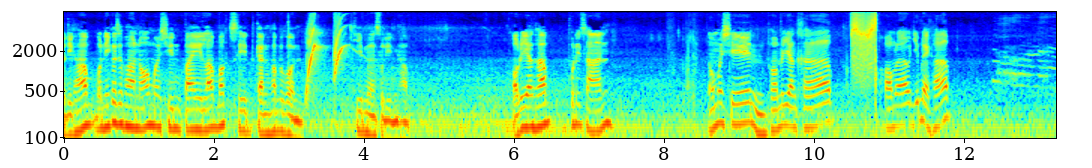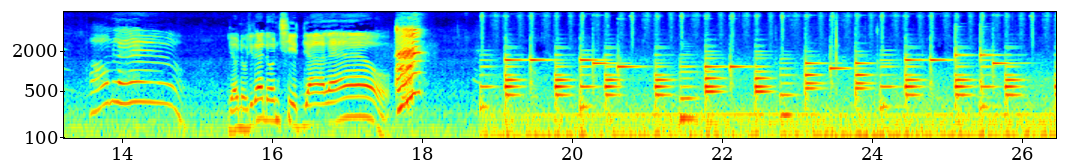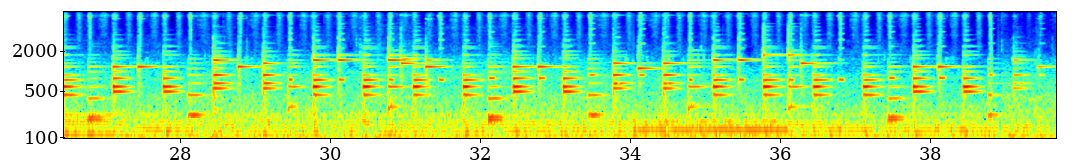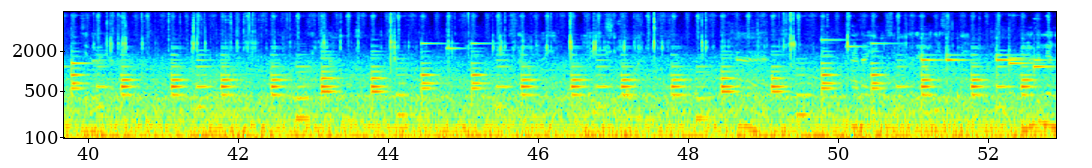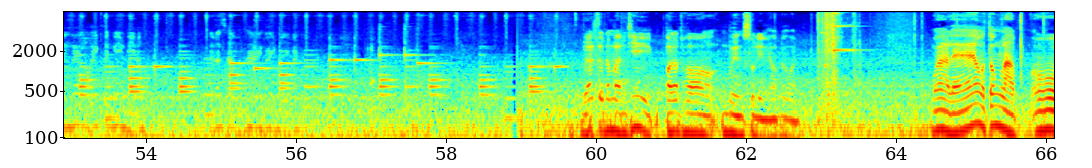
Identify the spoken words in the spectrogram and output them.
สวัสดีครับ วันนี้ก็จะพาน้องเมอร์ชินไปรับวัคซีนกันครับทุกคน ที่เมืองสุรินทร์ครับ พร้อมหรือยังครับ ผู้โดยสาร น้องเมอร์ชิน พร้อมหรือยังครับ พร้อมแล้วยิ้มหน่อยครับ พร้อมแล้ว เดี๋ยวหนูจะได้โดนฉีดยาแล้วถ้า แวะเติมน้ำมันที่ปตทเมืองสุรินทร์ครับทุกคนว่าแล้วต้องหลับ โอ้โห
